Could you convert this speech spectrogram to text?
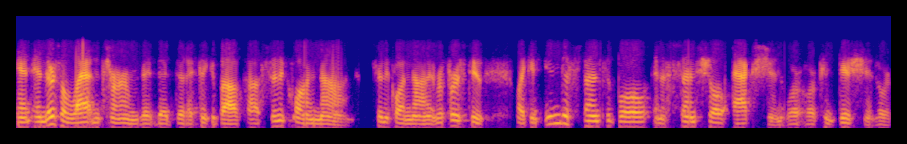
and and there's a Latin term that that, that I think about, uh, sine qua non. Sine qua non. It refers to like an indispensable and essential action or, or condition or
